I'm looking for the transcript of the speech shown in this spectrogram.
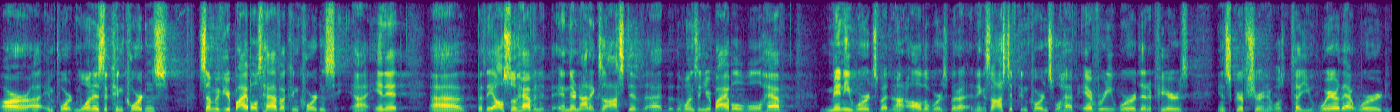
are uh, important. One is a concordance. Some of your Bibles have a concordance uh, in it, uh, but they also have, an, and they're not exhaustive. Uh, the, the, ones in your Bible will have many words, but not all the words. But an exhaustive concordance will have every word that appears in Scripture, and it will tell you where that word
